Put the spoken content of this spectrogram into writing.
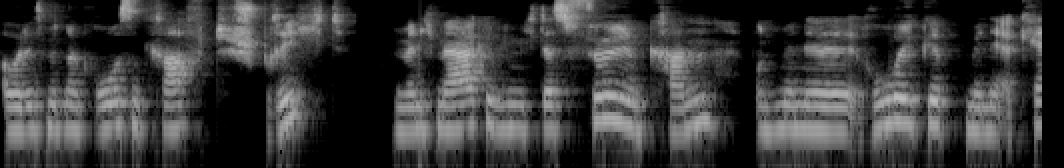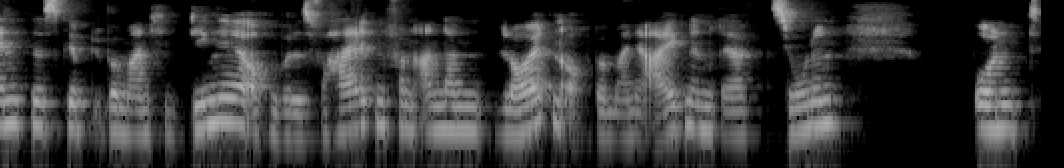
aber das mit einer großen Kraft spricht und wenn ich merke, wie mich das füllen kann und mir eine Ruhe gibt, mir eine Erkenntnis gibt über manche Dinge, auch über das Verhalten von anderen Leuten, auch über meine eigenen Reaktionen und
